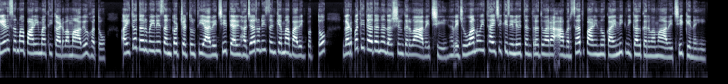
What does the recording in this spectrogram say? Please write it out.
કેળસમાં પાણીમાંથી કાઢવામાં આવ્યો હતો. અહીં તો દર મહિને સંકટ ચતુર્થી આવે છે ત્યારે હજારોની સંખ્યામાં ભાવિક ભક્તો ગણપતિ દાદાના દર્શન કરવા આવે છે. હવે જોવાનું એ થાય છે કે રેલવે તંત્ર દ્વારા આ વરસાદ પાણીનો કાયમિક નિકાલ કરવામાં આવે છે કે નહીં.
